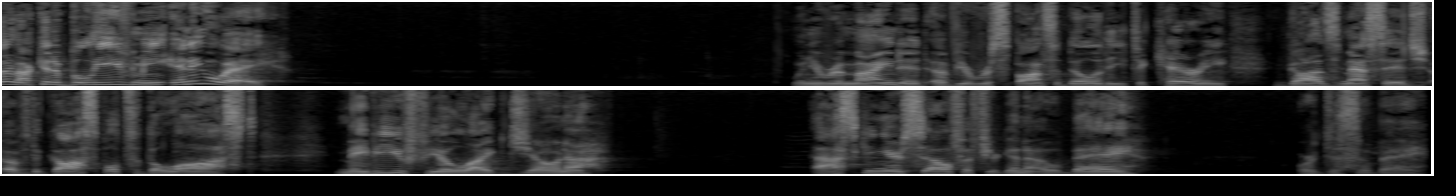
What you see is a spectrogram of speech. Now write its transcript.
They're not going to believe me anyway. When you're reminded of your responsibility to carry God's message of the gospel to the lost, maybe you feel like Jonah, asking yourself if you're going to obey or disobey.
